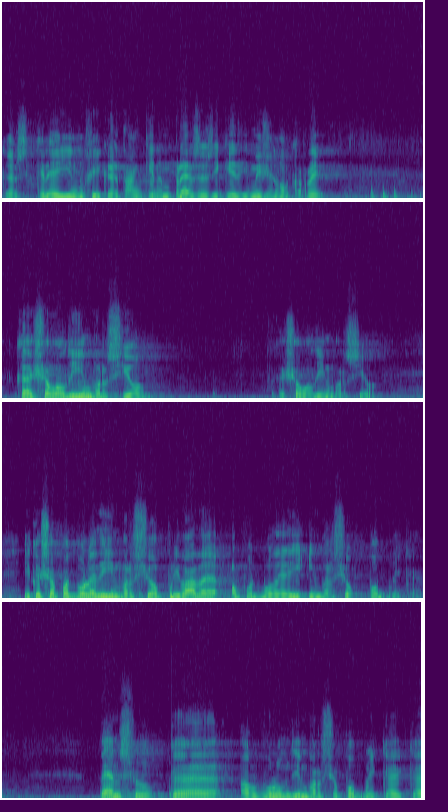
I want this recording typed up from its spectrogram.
que es creïn, fi, que tanquin empreses i quedi més gent al carrer. Que això vol dir inversió, que això vol dir inversió, i que això pot voler dir inversió privada o pot voler dir inversió pública. Penso que el volum d'inversió pública que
